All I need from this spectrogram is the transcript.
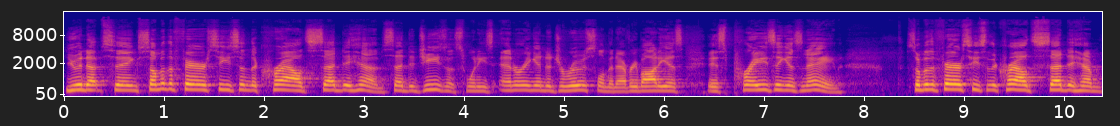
You end up seeing some of the Pharisees in the crowd said to him, said to Jesus when he's entering into Jerusalem and everybody is, is praising his name. Some of the Pharisees in the crowd said to him,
